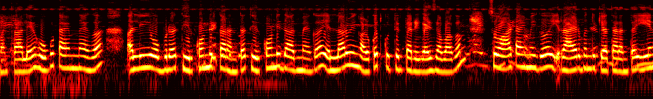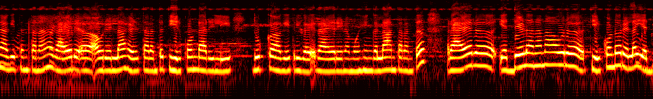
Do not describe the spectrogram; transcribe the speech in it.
ಮಂತ್ರಾಲಯ ಹೋಗೋ ಟೈಮ್ನಾಗ ಅಲ್ಲಿ ಒಬ್ರ ತೀರ್ಕೊಂಡಿರ್ತಾರಂತ. ತೀರ್ಕೊಂಡಿದ್ದಾದ್ಮ್ಯಾಗ ಎಲ್ಲರೂ ಹಿಂಗೆ ಅಳ್ಕೊತ ಕೂತಿರ್ತಾರೆ ಗೈಸ್ ಅವಾಗ. ಸೊ ಆ ಟೈಮಿಗೆ ರಾಯರ್ ಬಂದು ಕೇಳ್ತಾರಂತ. ಏನಾಗೈತಂತನ ರಾಯರ್ ಆ, ಅವರೆಲ್ಲ ಹೇಳ್ತಾರಂತ ತೀರ್ಕೊಂಡಾರ ಇಲ್ಲಿ. ದುಃಖ ಆಗೈತ್ರಿ ಗೈ ರಾಯರೇ ನಮಗೆ ಹಿಂಗೆಲ್ಲ ಅಂತಾರಂತ. ರಾಯರ್ ಎದ್ದೇಳನ ಅವ್ರು ತೀರ್ಕೊಂಡವ್ರೆಲ್ಲ ಎದ್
